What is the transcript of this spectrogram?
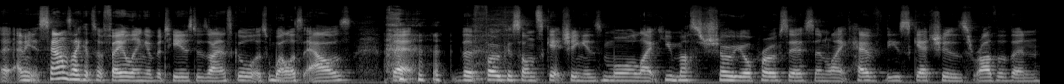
I mean, it sounds like it's a failing of Atia's design school as well as ours. That the focus on sketching is more like you must show your process and like have these sketches rather than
